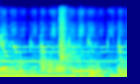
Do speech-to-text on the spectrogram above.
you.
